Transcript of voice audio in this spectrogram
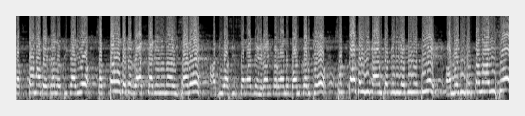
સત્તામાં બેઠેલ અધિકારીઓ, સત્તામાં બેઠેલ રાજકારણીઓના વિચારે આદિવાસી સમાજને હેરાન કરવાનું બંધ કરજો. સત્તા કોઈની કાયમ ટકેલી રહેતી નથી. અમે બી સત્તામાં આવીશું.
